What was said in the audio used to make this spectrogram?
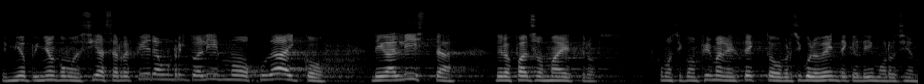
En mi opinión, como decía, se refiere a un ritualismo judaico, legalista de los falsos maestros, como se confirma en el texto, versículo 20 que leímos recién.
